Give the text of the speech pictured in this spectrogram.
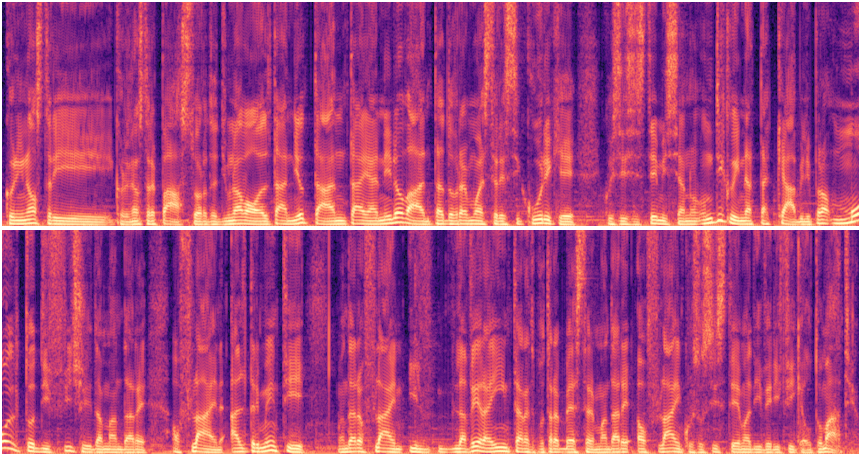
con, nostri, con le nostre password di una volta, anni 80 e anni 90, dovremmo essere sicuri che questi sistemi siano, non dico inattaccabili, però molto difficili da mandare offline. Altrimenti mandare offline il, la vera internet potrebbe essere mandare offline questo sistema di verifica automatica.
